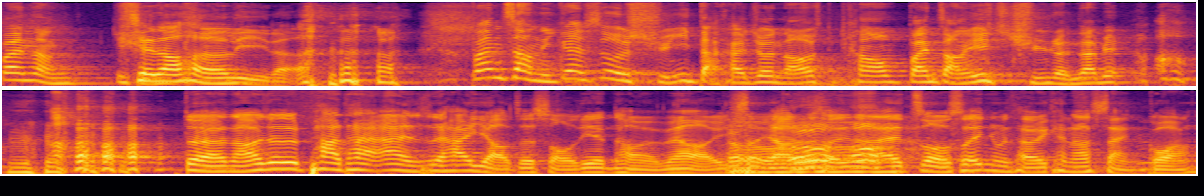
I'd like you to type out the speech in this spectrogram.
班长 一切都合理了。班长，你刚才是有巡一打开就，然后看到班长一群人在那边啊，对啊，然后就是怕太暗，所以他咬着手电筒，有没有？一手咬着手电筒在做，所以你们才会看到闪光。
